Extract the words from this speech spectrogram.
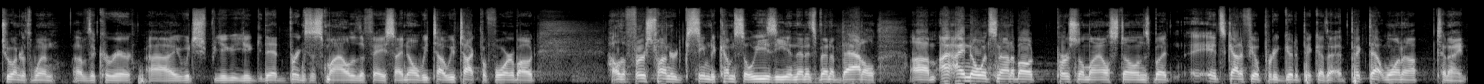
200th win of the career, uh, which you, you, it brings a smile to the face. I know we talk, we've talked before about how the first 100 seemed to come so easy and then it's been a battle. Um, I, I, know it's not about personal milestones, but it's got to feel pretty good to pick, that, pick that one up tonight.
